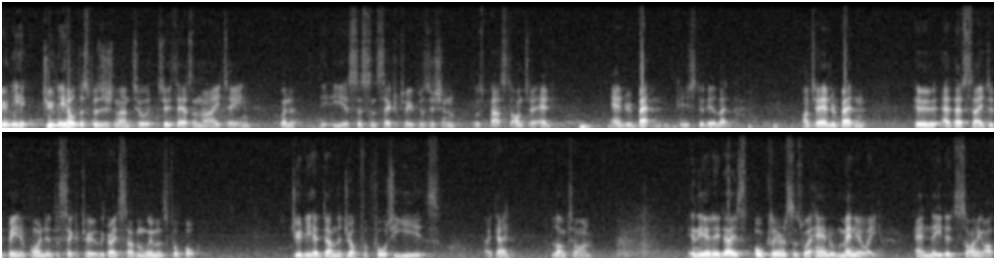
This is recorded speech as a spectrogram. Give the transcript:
Judy, Judy held this position until 2018 when it, the, the Assistant Secretary position was passed on to and, Andrew Batten. Can you still hear that? On to Andrew Batten, who at that stage had been appointed the Secretary of the Great Southern Women's Football. Judy had done the job for 40 years, okay? Long time. In the early days, all clearances were handled manually and needed signing off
